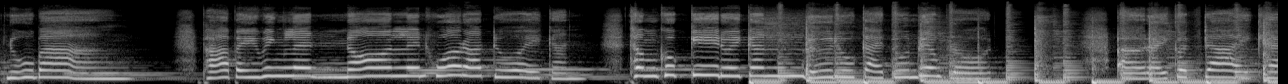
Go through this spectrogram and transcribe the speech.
ดหนูบ้าง พาไปวิ่งเล่นนอนเล่นหัวรัดด้วยกัน ทำคุกกี้ด้วยกัน หรือดูกายตูนเรื่องโปรด อะไรก็ได้แค่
